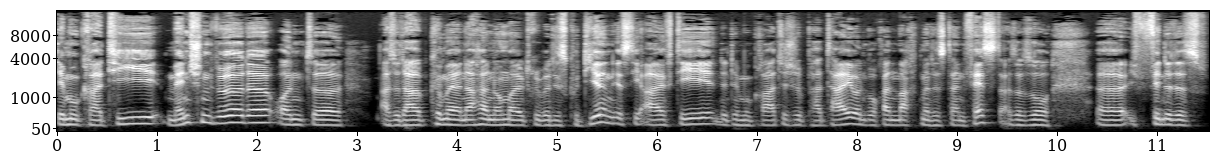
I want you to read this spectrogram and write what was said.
Demokratie, Menschenwürde und äh, also da können wir ja nachher nochmal drüber diskutieren. Ist die AfD eine demokratische Partei und woran macht man das dann fest? Also so, äh, ich finde das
